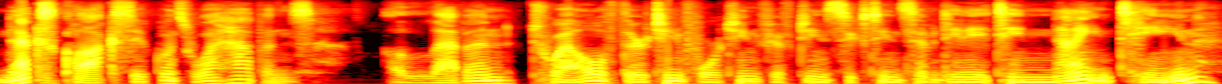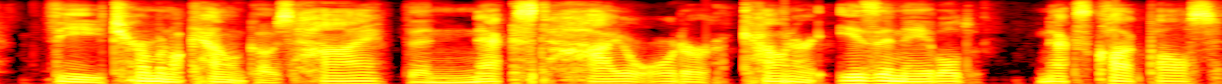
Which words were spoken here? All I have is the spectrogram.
Next clock sequence, what happens? 11, 12, 13, 14, 15, 16, 17, 18, 19 the terminal count goes high. The next higher order counter is enabled Next clock pulse,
